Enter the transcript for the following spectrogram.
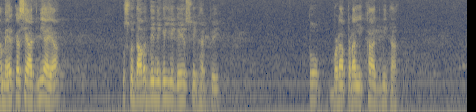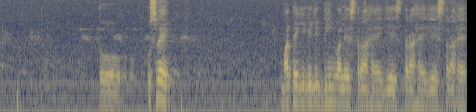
अमेरिका से आदमी आया, उसको दावत देने के लिए गए उसके घर पे। तो बड़ा पढ़ा लिखा आदमी था। तो उसने बातें की कि जी, दीन वाले इस तरह हैं, ये इस तरह है, ये इस तरह है।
